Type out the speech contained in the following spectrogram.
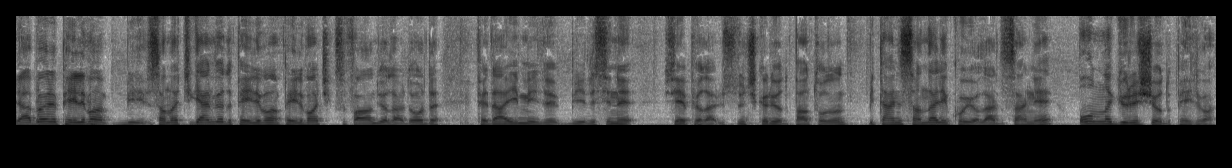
ya böyle pehlivan bir sanatçı gelmiyordu pehlivan pehlivan çıksın falan diyorlardı. Orada fedai miydi birisini şey yapıyorlar üstünü çıkarıyordu pantolonun. Bir tane sandalye koyuyorlardı sahneye. Onunla güreşiyordu pehlivan.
